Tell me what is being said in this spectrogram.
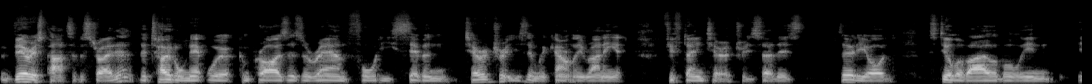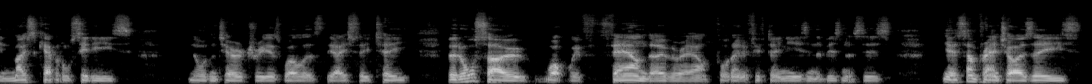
various parts of Australia. The total network comprises around 47 territories, and we're currently running at 15 territories. So there's 30 odd still available in, in most capital cities, Northern Territory as well as the ACT. But also, what we've found over our 14 or 15 years in the business is, you know, some franchisees,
